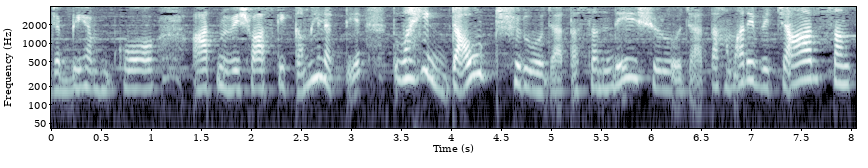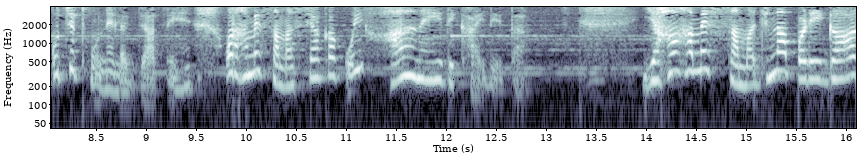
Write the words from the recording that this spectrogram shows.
जब भी हमको आत्मविश्वास की कमी लगती है तो वही डाउट शुरू हो जाता संदेह शुरू हो जाता, हमारे विचार संकुचित होने लग जाते हैं और हमें समस्या का कोई हल नहीं दिखाई देता। यहाँ हमें समझना पड़ेगा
